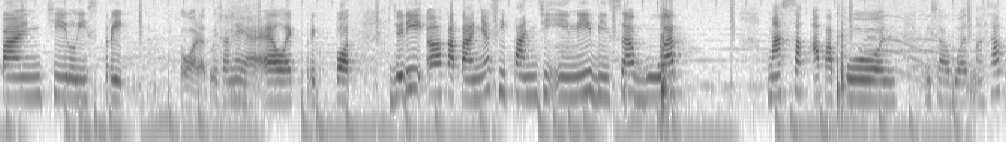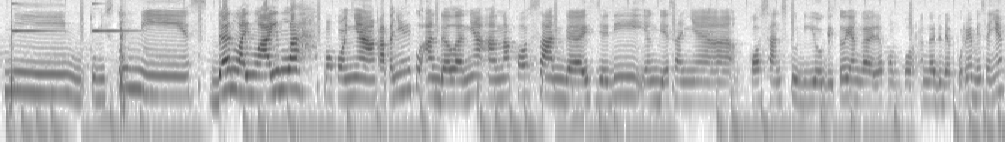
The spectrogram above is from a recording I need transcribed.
panci listrik. Tuh ada tulisannya ya, electric pot. Jadi eh, katanya si panci ini bisa buat masak apa pun bisa buat masak mie, tumis-tumis, dan lain-lain lah pokoknya. Katanya ini tuh andalannya anak kosan guys. Jadi yang biasanya kosan studio gitu yang nggak ada kompor, nggak ada dapurnya biasanya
